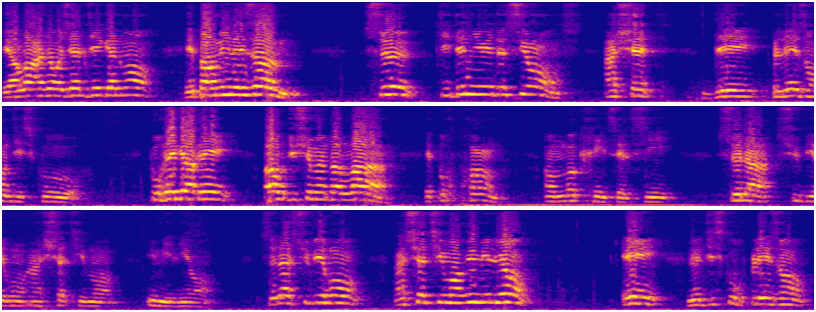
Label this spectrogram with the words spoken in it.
Et Allah Azzawajal dit également, et parmi les hommes, ceux qui dénués de science achètent des plaisants discours pour égarer hors du chemin d'Allah et pour prendre en moquerie celle-ci, ceux-là subiront un châtiment humiliant. Ceux-là subiront un châtiment humiliant. Et le discours plaisant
